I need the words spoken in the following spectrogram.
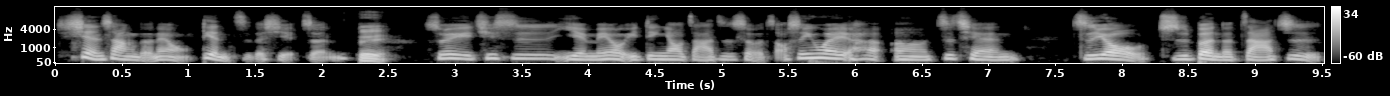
线上的那种电子的写真，对，所以其实也没有一定要杂志社找，是因为很呃之前只有纸本的杂志，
